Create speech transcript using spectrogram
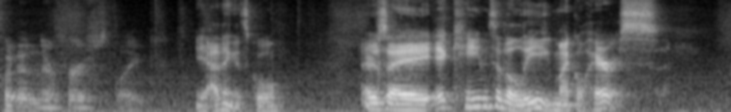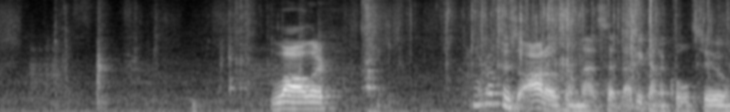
Put in their first like. Yeah, I think it's cool. There's a it came to the league, Michael Harris. Lawlar. I wonder if there's autos on that set. That'd be kind of cool too.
